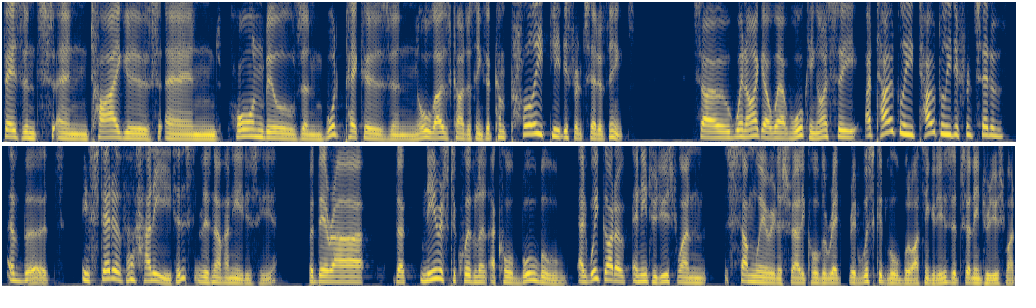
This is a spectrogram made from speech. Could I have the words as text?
pheasants and tigers and hornbills and woodpeckers and all those kinds of things, a completely different set of things. So when I go out walking, I see a totally, totally different set of, of birds. Instead of honey eaters, and there's no honey eaters here, but there are the nearest equivalent are called bulbul. And we've got a, an introduced one somewhere in Australia called the red red whiskered bulbul. I think it is. It's an introduced one.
